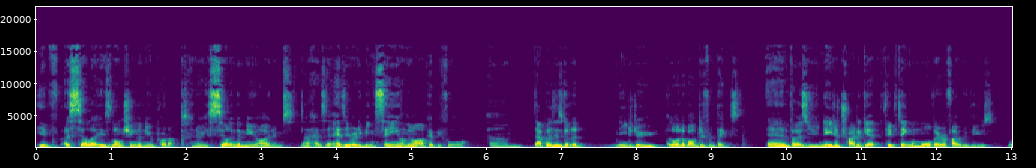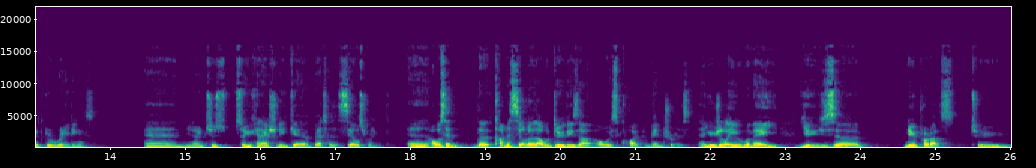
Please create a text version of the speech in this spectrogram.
if a seller is launching a new product, you know, is selling a new items that has that hasn't really been seen on the market before, um, that person is going to need to do a lot of different things. And first, you need to try to get 15 or more verified reviews with good ratings. And, you know, just so you can actually get a better sales rank. And I would say the kind of seller that would do these are always quite adventurous. And usually when they use uh, new products to,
